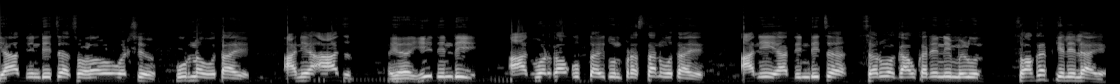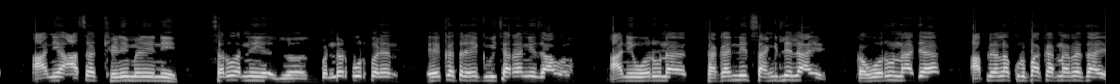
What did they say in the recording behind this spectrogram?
या दिंडीचं सोळावं वर्ष पूर्ण होत आहे आणि आज ही दिंडी आज वडगाव गुप्ता इथून प्रस्थान होत आहे आणि या दिंडीचं सर्व गावकऱ्यांनी मिळून स्वागत केलेलं आहे. आणि असंच खेळीमेळीनी सर्वांनी पंढरपूरपर्यंत एकत्र एक विचाराने जावं. आणि वरून सगळ्यांनीच सांगितलेलं आहे का वरून आजा आपल्याला कृपा करणारच आहे.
